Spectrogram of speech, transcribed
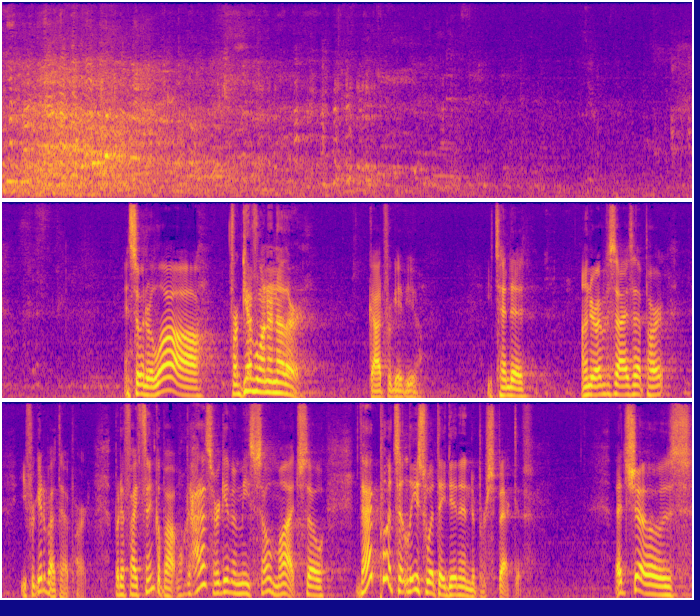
and so, under law, forgive one another. God forgive you. You tend to underemphasize that part. You forget about that part. But if I think about, well, God has forgiven me so much, so that puts at least what they did into perspective. That shows,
